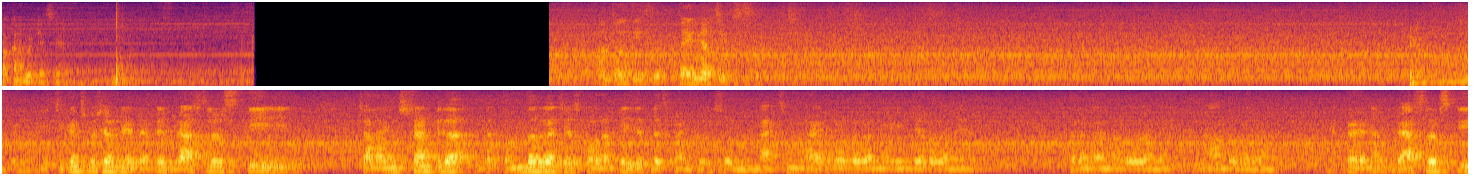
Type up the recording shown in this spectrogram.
పక్కన పెట్టేసేయాలి. అంతవరకు తీసి తగిన చిప్స్ సెకండ్ చికెన్ స్పెషాలిటీ ఏంటంటే బ్యాచిలర్స్కి చాలా ఇన్స్టంట్గా అంటే తొందరగా చేసుకోవాలంటే ఇదే ప్లస్ పాయింట్. సో మ్యాక్సిమం హైదరాబాద్లో కానీ ఇండియాలో కానీ తెలంగాణలో కానీ ఆంధ్రలో కానీ ఎక్కడైనా బ్యాచిలర్స్కి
